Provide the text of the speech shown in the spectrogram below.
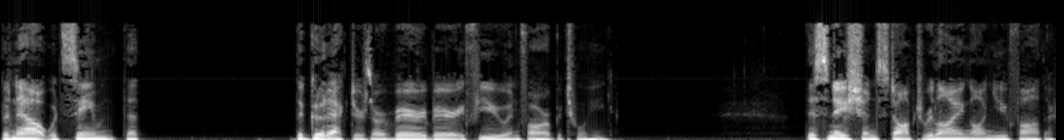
but now it would seem that the good actors are very, very few and far between. This nation stopped relying on you, Father.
